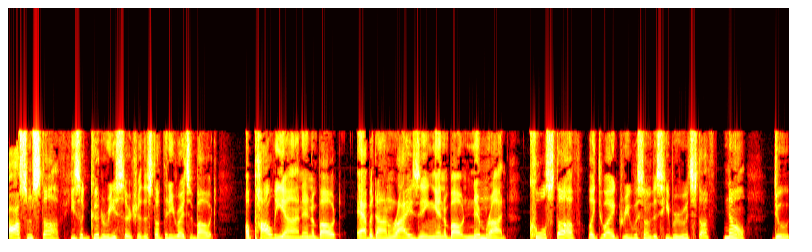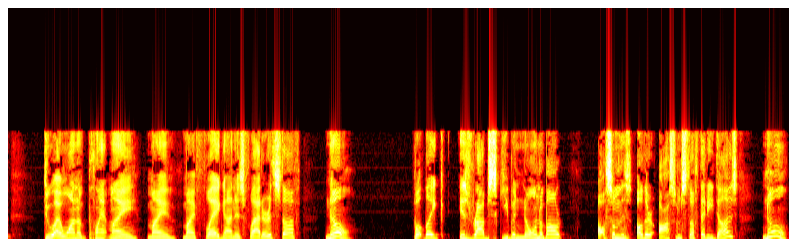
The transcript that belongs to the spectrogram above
awesome stuff. He's a good researcher. The stuff that he writes about Apollyon and about Abaddon Rising and about Nimrod, cool stuff. Like, do I agree with some of his Hebrew root stuff? No. Do do I want to plant my my my flag on his flat Earth stuff? No. But like, is Rob Skiba known about some of this other awesome stuff that he does? No.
